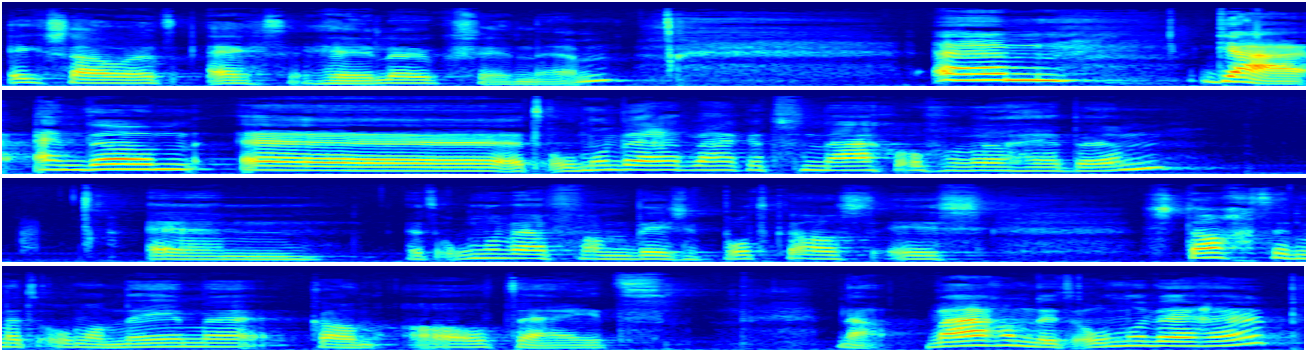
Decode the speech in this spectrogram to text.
Ik zou het echt heel leuk vinden. Um, ja, en dan het onderwerp waar ik het vandaag over wil hebben. Um, het onderwerp van deze podcast is starten met ondernemen kan altijd. Nou, waarom dit onderwerp?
